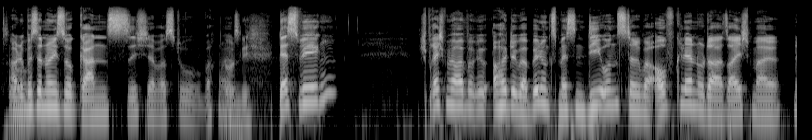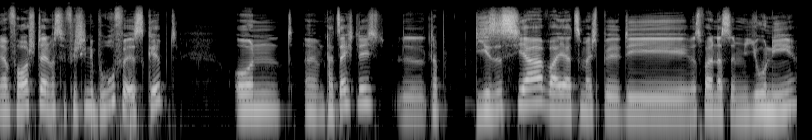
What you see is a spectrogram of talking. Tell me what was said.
So, Aber du bist ja noch nicht so ganz sicher, was du machen noch willst. nicht. Deswegen sprechen wir heute- über Bildungsmessen, die uns darüber aufklären oder, sag ich mal, ne, vorstellen, was für verschiedene Berufe es gibt. Und ähm, tatsächlich, äh, ich glaub, dieses Jahr war ja zum Beispiel die, was war denn das im Juni?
